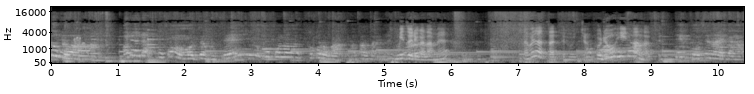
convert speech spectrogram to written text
これはあれだここももう全部ここのところがあかんかったね。緑がダメ？ダメだったってふーちゃん。不良品なんだって。テープをしてないから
